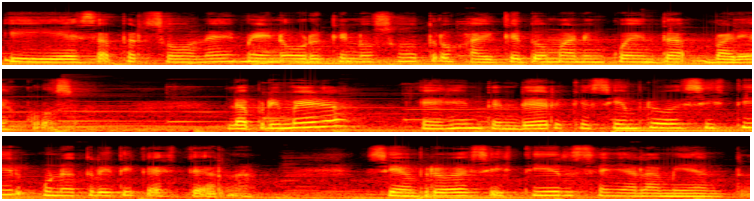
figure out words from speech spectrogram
y esa persona es menor que nosotros, hay que tomar en cuenta varias cosas. La primera es entender que siempre va a existir una crítica externa, siempre va a existir señalamiento,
